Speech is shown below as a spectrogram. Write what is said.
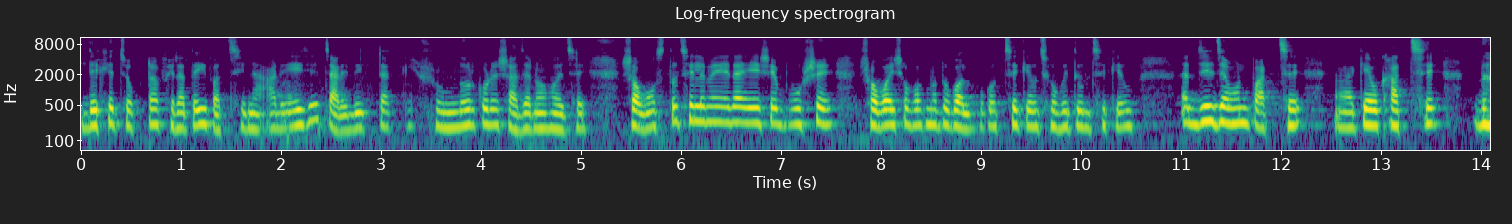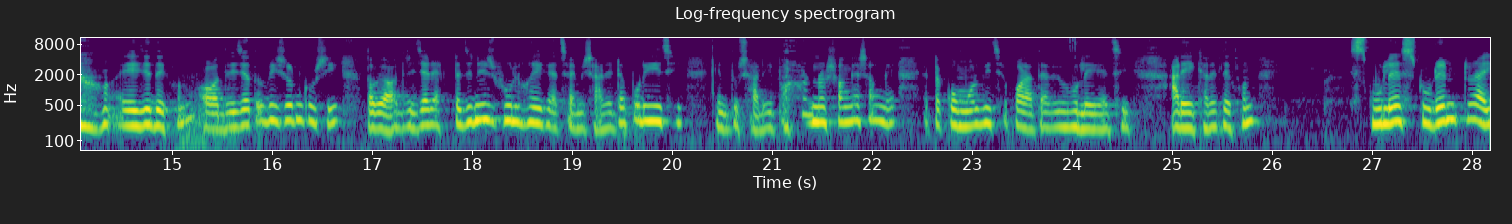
দেখে চোখটা ফেরাতেই পাচ্ছি না। আর এই যে চারিদিকটা কি সুন্দর করে সাজানো হয়েছে। সমস্ত ছেলেমেয়েরা এসে বসে সবাই সবার মতো গল্প করছে কেউ ছবি তুলছে কেউ যে যেমন আহ, কেউ খাচ্ছে। তো এই যে দেখুন অদ্রিজা তো ভীষণ খুশি। তবে অদ্রিজার একটা জিনিস ভুল হয়ে গেছে আমি শাড়িটা পরিয়েছি কিন্তু শাড়ি পরানোর সঙ্গে সঙ্গে একটা কোমর বিছে পরাতে আমি ভুলে গেছি। আর এখানে দেখুন স্কুলের স্টুডেন্টরাই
